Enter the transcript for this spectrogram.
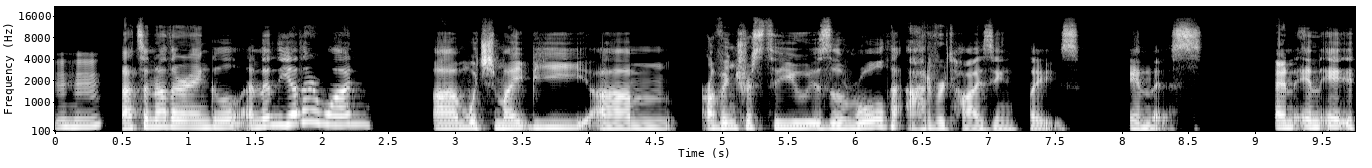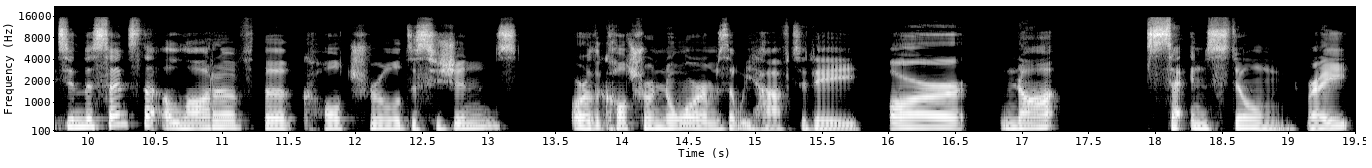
mm-hmm. that's another angle. And then the other one, um, which might be um, of interest to you, is the role that advertising plays in this. And, and it's in the sense that a lot of the cultural decisions or the cultural norms that we have today are not set in stone, right?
